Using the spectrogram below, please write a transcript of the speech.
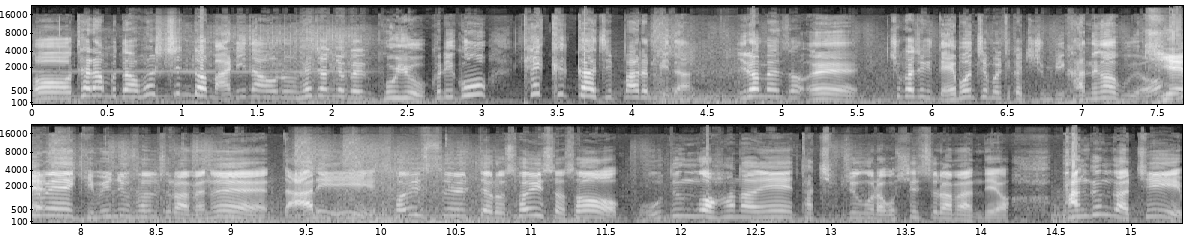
어, 테란보다 훨씬 더 많이 나오는 회전력을 보유 그리고 테크까지 빠릅니다. 이러면서 예, 추가적인 네 번째 멀티까지 준비 가능하고요. 예. 지금의 김윤중 선수라면은 날이 서 있을 대로 서 있어서 모든 거 하나에 다 집중을 하고 실수를 하면 안 돼요. 방금 같이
